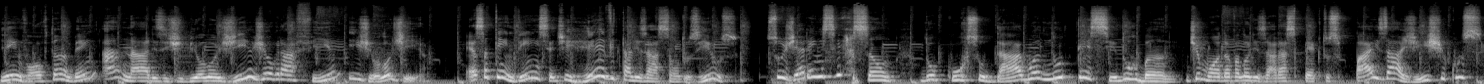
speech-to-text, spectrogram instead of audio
e envolve também análises de biologia, geografia e geologia. Essa tendência de revitalização dos rios sugere a inserção do curso d'água no tecido urbano, de modo a valorizar aspectos paisagísticos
